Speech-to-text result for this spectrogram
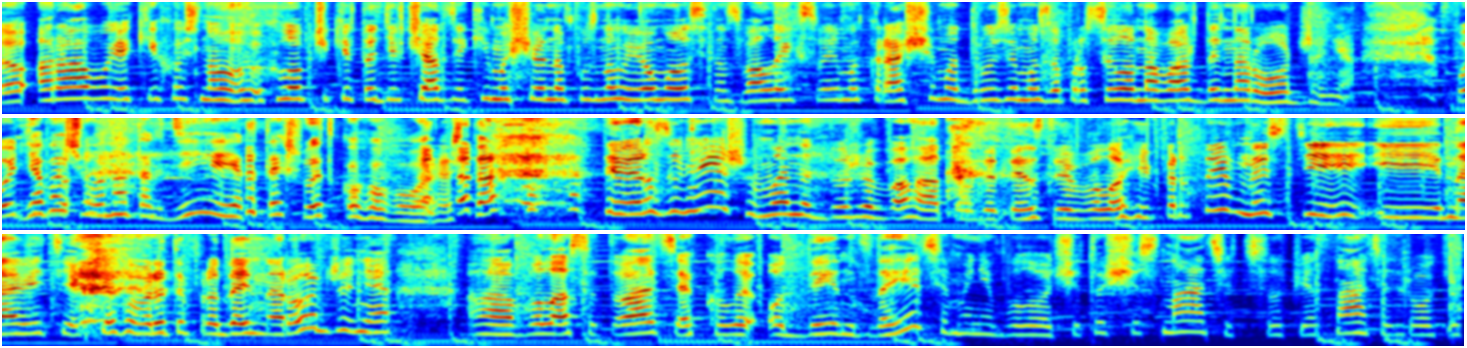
е, араву якихось ну, хлопчиків та дівчат, з якими щойно познайомилися, назвали їх своїми кращими друзями, запросила на ваш день народження. Потім... Я бачу, вона так діє, як ти швидко говориш. так? Ти розумієш, у мене дуже багато в дитинстві було гіпертивності, і навіть якщо говорити про день народження, була ситуація, коли один, здається, мені було чи то 16, чи то 15 років,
